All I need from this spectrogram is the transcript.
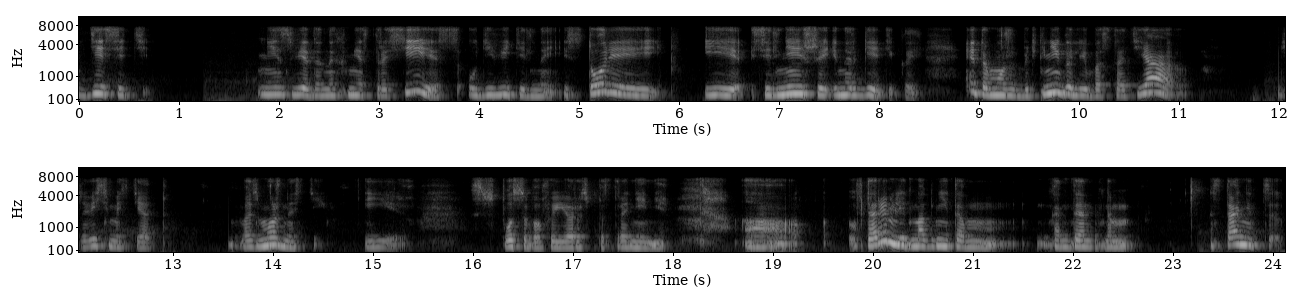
10 а, неизведанных мест России с удивительной историей и сильнейшей энергетикой. Это может быть книга, либо статья, в зависимости от возможностей и способов ее распространения. А, Вторым лид-магнитом контентным станет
